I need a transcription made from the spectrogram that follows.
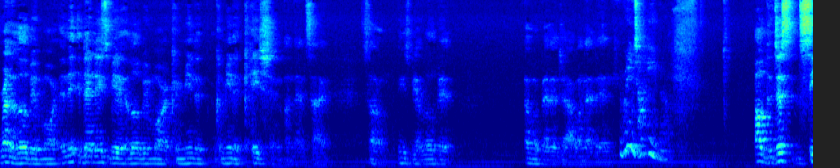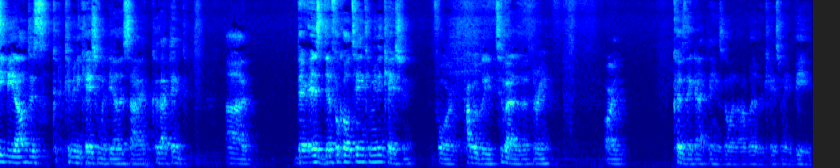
run a little bit more. It, there needs to be a, little bit more communi- communication on that side. So needs to be a little bit of a better job on that end. what are you talking about? Oh, the, just CBO, just communication with the other side, because I think uh, there is difficulty in communication for probably two out of the three, or because they got things going on, whatever the case may be.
